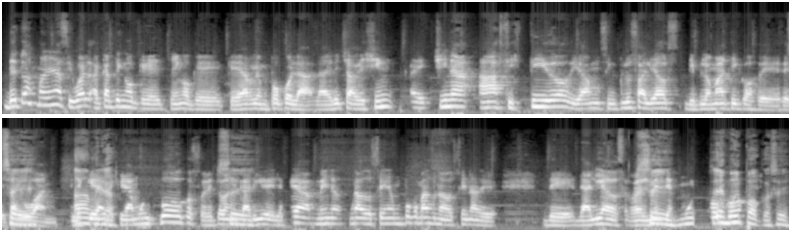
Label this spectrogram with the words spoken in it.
de todas maneras, igual acá tengo que, tengo que, que darle un poco la, la derecha a Beijing. Eh, China ha asistido, digamos, incluso a aliados diplomáticos de, de Sí. Taiwán. Les, Ah, queda, les queda muy poco, sobre todo en el Caribe, les queda menos, una docena, un poco más de una docena de, de- de aliados. Realmente Sí, es muy poco. Es muy poco, sí.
